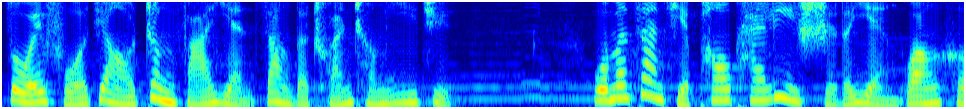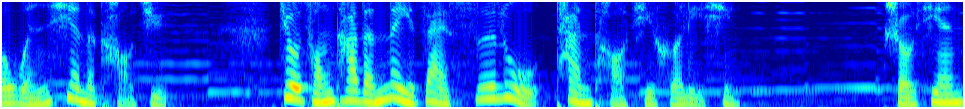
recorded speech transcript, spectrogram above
作为佛教正法眼藏的传承依据。我们暂且抛开历史的眼光和文献的考据，就从他的内在思路探讨其合理性。首先，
